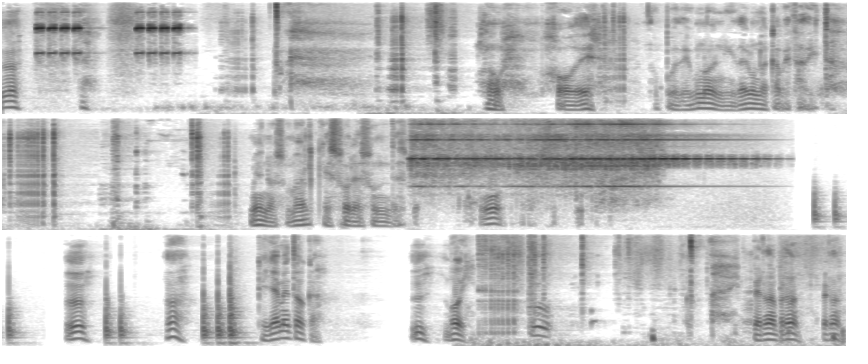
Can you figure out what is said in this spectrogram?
Ah. Oh, joder, no puede uno ni dar una cabezadita. Menos mal que solo es un despe... Oh. Mm. Ah, que ya me toca. Mm, voy. Perdón, perdón, perdón.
